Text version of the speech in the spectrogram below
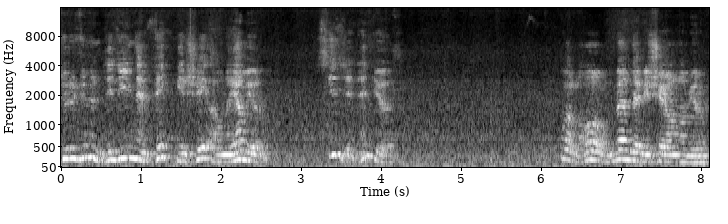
sürücünün dediğinden pek bir şey anlayamıyorum. Sizce ne diyor? Vallahi oğlum ben de bir şey anlamıyorum.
